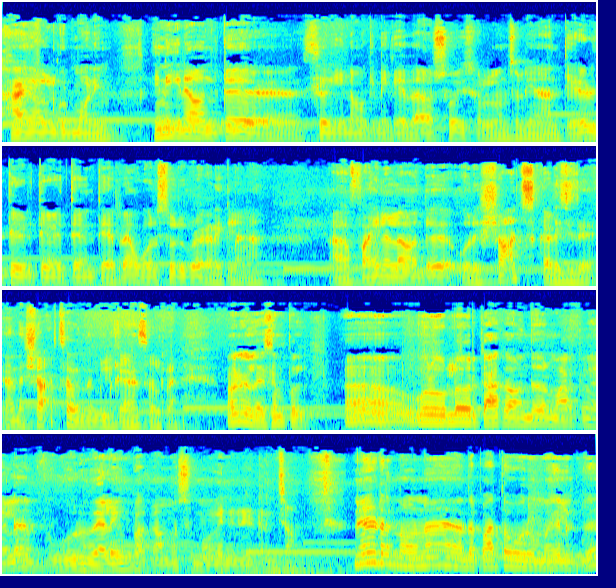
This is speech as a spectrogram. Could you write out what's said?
ஹாய் ஆல் குட் மார்னிங் இன்றைக்கி நான் வந்துட்டு சரி நமக்கு இன்றைக்கி ஏதாவது ஸ்டோரி சொல்லலாம்னு சொல்லி நான் தேடி தேடி தேடி தேடி தேடுறேன். ஒரு ஸ்டோரி கூட கிடைக்கலங்க. ஃபைனலாக வந்து ஒரு ஷார்ட்ஸ் கிடச்சிது. அந்த ஷார்ட்ஸை வந்து உங்களுக்காக சொல்கிறேன் ஒன்றும் இல்லை சிம்பிள் ஒரு உள்ள ஒரு காக்கா வந்து ஒரு மரத்து மேலே ஒரு வேலையும் பார்க்காம சும்மாவே நின்றுட்டு இருந்துச்சான் நின்றுட்டு இருந்தோடனே அதை பார்த்த ஒரு மயிலுக்கு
